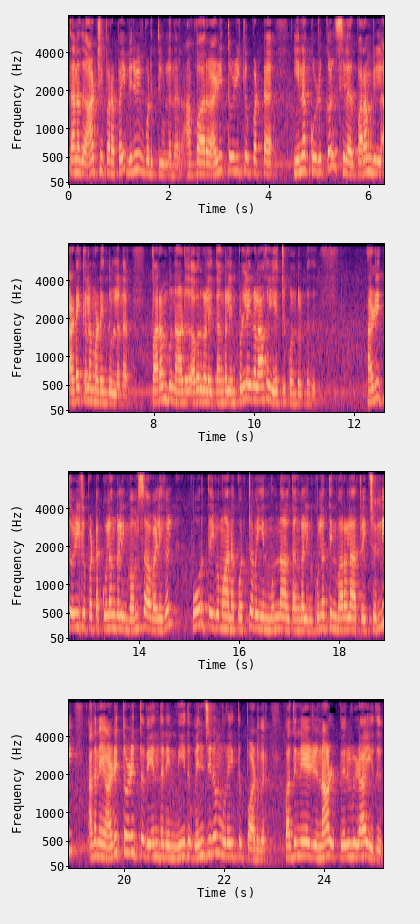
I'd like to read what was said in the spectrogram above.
தனது ஆட்சி பரப்பை விரிவுபடுத்தியுள்ளனர். அவ்வாறு அழித்தொழிக்கப்பட்ட இனக்குழுக்கள் சிலர் பரம்பில் அடைக்கலம் அடைந்துள்ளனர். பரம்பு நாடு அவர்களை தங்களின் பிள்ளைகளாக ஏற்றுக் கொண்டுள்ளது. அழித்தொழிக்கப்பட்ட குலங்களின் வம்சாவளிகள் போர் தெய்வமான கொற்றவையின் முன்னால் தங்களின் குலத்தின் வரலாற்றைச் சொல்லி அதனை அழித்தொழித்த வேந்தனின் மீது வெஞ்சினம் உரைத்து பாடுவர். பதினேழு நாள் பெருவிழா இது.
